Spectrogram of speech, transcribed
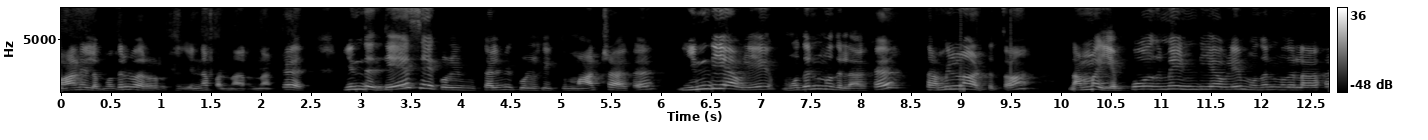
மாநில முதல்வர் அவர்கள் என்ன பண்ணாருனாக்க இந்த தேசிய கொள்வி கல்விக் கொள்கைக்கு மாற்றாக இந்தியாவிலேயே முதன் முதலாக தமிழ்நாட்டு தான் நம்ம எப்போதுமே இந்தியாவிலே முதன் முதலாக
